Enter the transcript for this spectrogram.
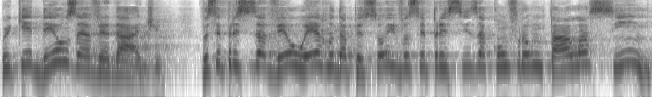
porque Deus é a verdade. Você precisa ver o erro da pessoa e você precisa confrontá-la sim.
